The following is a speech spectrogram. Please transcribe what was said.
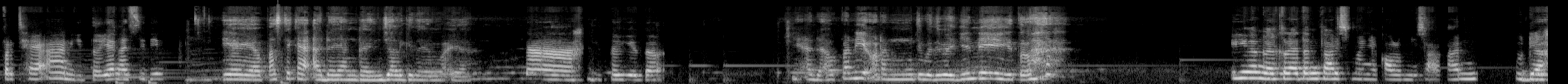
percayaan gitu ya nggak sih Din? Iya ya pasti kayak ada yang ganjal gitu ya mbak ya. Nah gitu gitu. Ini ada apa nih orang tiba-tiba gini gitu. Iya nggak kelihatan karismanya kalau misalkan udah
